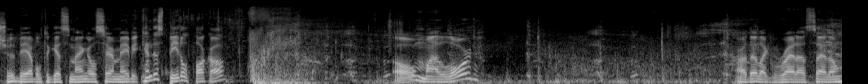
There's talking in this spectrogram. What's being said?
Should be able to get some angles here, maybe. Can this beetle fuck off? Oh my lord. Are they like right outside though?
